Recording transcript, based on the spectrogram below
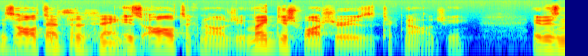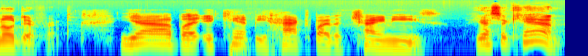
it's all that's the thing. It's all technology. My dishwasher is technology. It is no different. Yeah, but it can't be hacked by the Chinese. Yes, it can.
